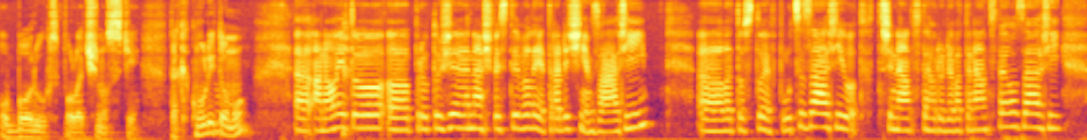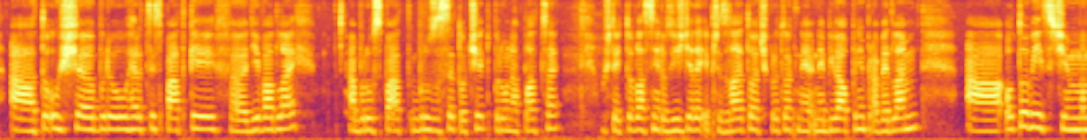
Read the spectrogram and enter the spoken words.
oborů společnosti. Tak kvůli tomu? Ano, je to, protože náš festival je tradičně v září. Letos to je v půlce září od 13. do 19. září a to už budou herci zpátky v divadlech a budu, spát, budu zase točit, budu na place. Už teď to vlastně rozjížděli i přes léto, ačkoliv to tak ne, nebývá úplně pravidlem. A o to víc, čím,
